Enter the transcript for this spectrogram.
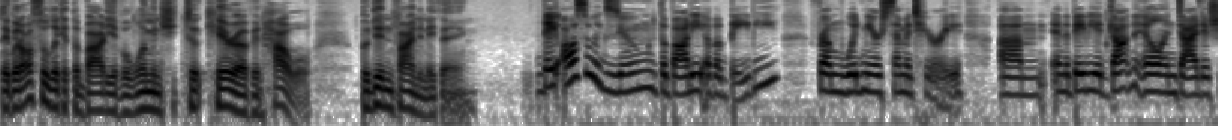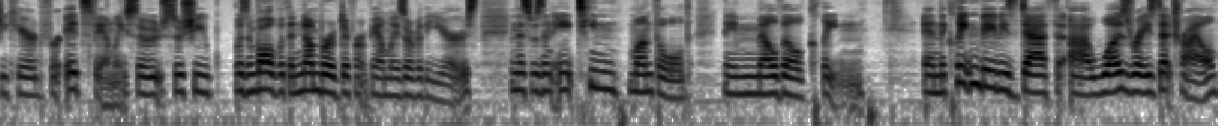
They would also look at the body of a woman she took care of in Howell, but didn't find anything. They also exhumed the body of a baby from Woodmere Cemetery, um, and the baby had gotten ill and died as she cared for its family. So, so she was involved with a number of different families over the years. And this was an 18 month old named Melville Clayton. And the Clayton baby's death uh, was raised at trial.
